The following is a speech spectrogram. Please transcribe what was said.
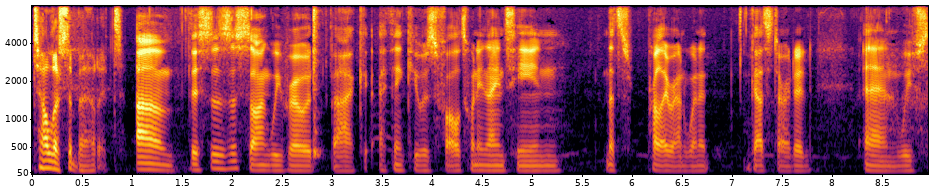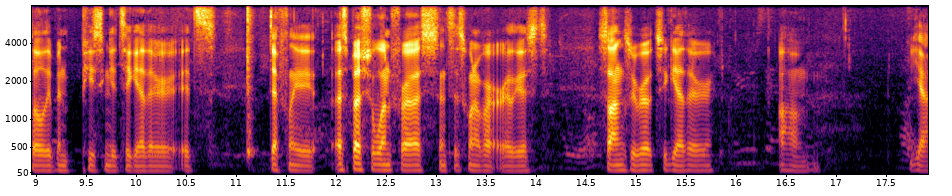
Tell us about it. Um, this is a song we wrote back. I think it was fall 2019. That's probably around when it got started, and we've slowly been piecing it together. It's definitely a special one for us since it's one of our earliest songs we wrote together. Um, yeah.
